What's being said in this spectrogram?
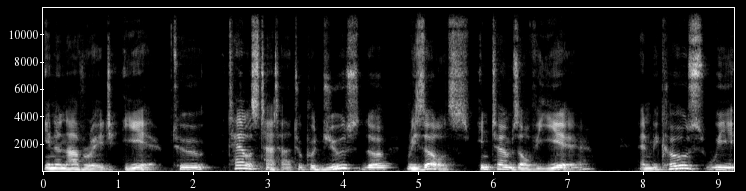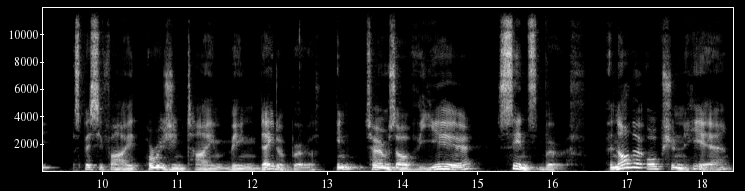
in an average year to tell Stata to produce the results in terms of year and because we specified origin time being date of birth in terms of year since birth. Another option here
